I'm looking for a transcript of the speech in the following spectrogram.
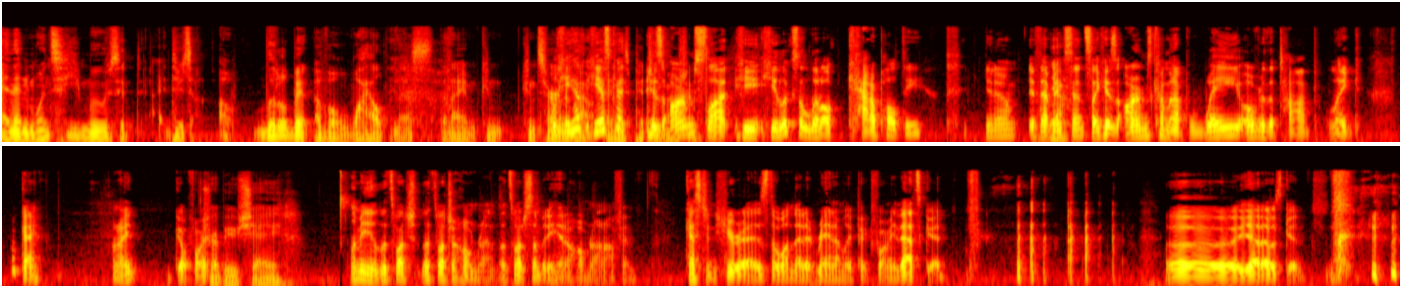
and then once he moves, it there's a little bit of a wildness that I am con- concerned Well, he, has, about. he has his his arm slot. He he looks a little catapulty. You know, if that makes Yeah. sense. Like his arms coming up way over the top. Like, okay, all right, go for it. trebuchet. Let me let's watch let's watch a home run. Let's watch somebody hit a home run off him. Keston Hiura is the one that it randomly picked for me. That's good. uh, yeah, that was good.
